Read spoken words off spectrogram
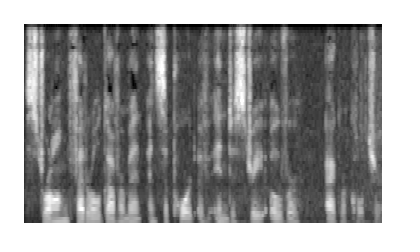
strong federal government and support of industry over agriculture.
